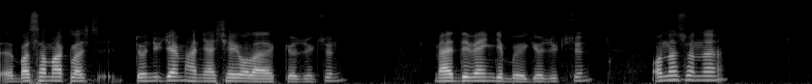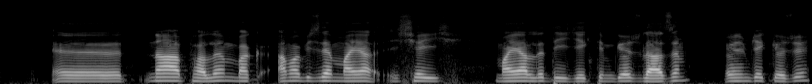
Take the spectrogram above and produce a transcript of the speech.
e, basamakla döneceğim hani şey olarak gözüksün. Merdiven gibi gözüksün. Ondan sonra ne yapalım? Bak ama bize maya şey mayalı diyecektim göz lazım. Örümcek gözü.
